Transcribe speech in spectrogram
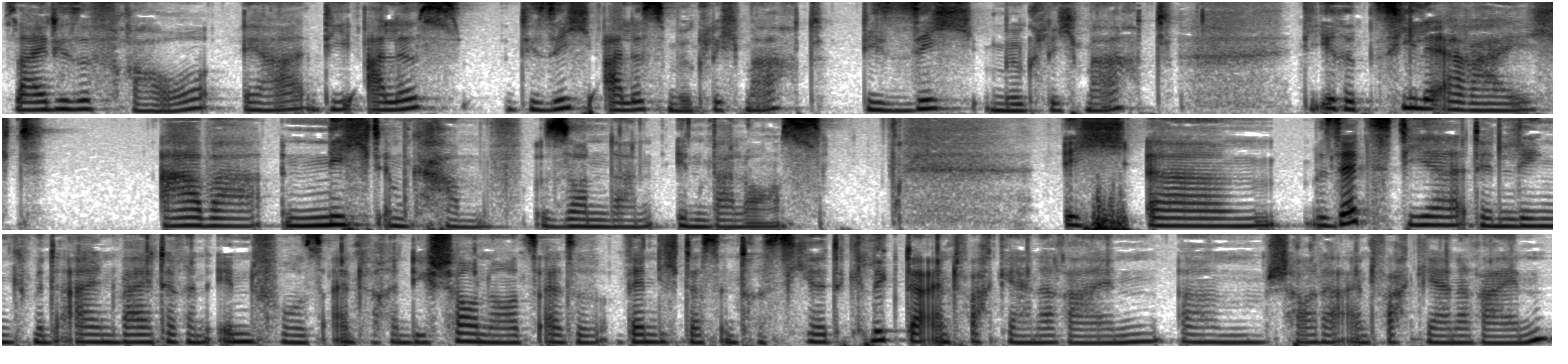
Sei diese Frau, ja, die alles, die sich alles möglich macht, die sich möglich macht, die ihre Ziele erreicht, aber nicht im Kampf, sondern in Balance. Ich ähm, setze dir den Link mit allen weiteren Infos einfach in die Show Notes. Also wenn dich das interessiert, klick da einfach gerne rein, ähm, schau da einfach gerne rein.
